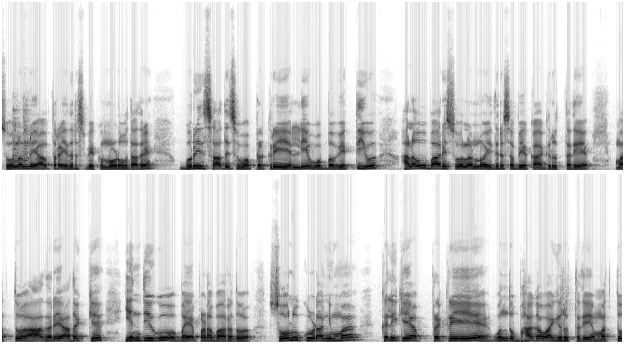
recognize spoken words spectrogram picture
ಸೋಲನ್ನು ಯಾವ ಥರ ಎದುರಿಸಬೇಕು ನೋಡುವುದಾದರೆ ಗುರಿ ಸಾಧಿಸುವ ಪ್ರಕ್ರಿಯೆಯಲ್ಲಿ ಒಬ್ಬ ವ್ಯಕ್ತಿಯು ಹಲವು ಬಾರಿ ಸೋಲನ್ನು ಎದುರಿಸಬೇಕಾಗಿರುತ್ತದೆ ಮತ್ತು ಆದರೆ ಅದಕ್ಕೆ ಎಂದಿಗೂ ಭಯಪಡಬಾರದು. ಸೋಲು ಕೂಡ ನಿಮ್ಮ ಕಲಿಕೆಯ ಪ್ರಕ್ರಿಯೆಯೇ ಒಂದು ಭಾಗವಾಗಿರುತ್ತದೆ ಮತ್ತು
